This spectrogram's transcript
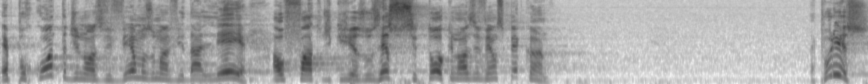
É por conta de nós vivermos uma vida alheia ao fato de que Jesus ressuscitou que nós vivemos pecando. É por isso.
